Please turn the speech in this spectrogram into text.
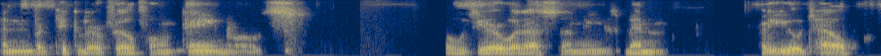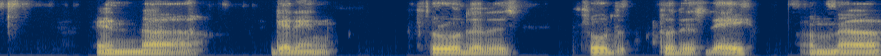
and in particular, Phil Fontaine, who's, who's here with us, and he's been a huge help in getting through to this through to this day. And uh,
